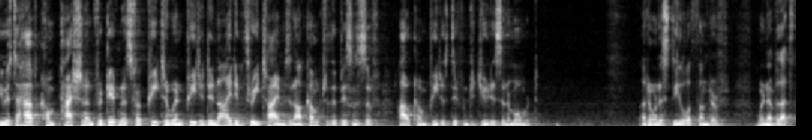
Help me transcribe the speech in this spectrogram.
He was to have compassion and forgiveness for Peter when Peter denied him three times, and I'll come to the business of how come Peter's different to Judas in a moment. I don't want to steal the thunder whenever that's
